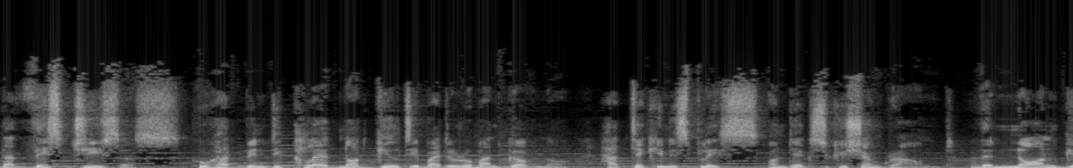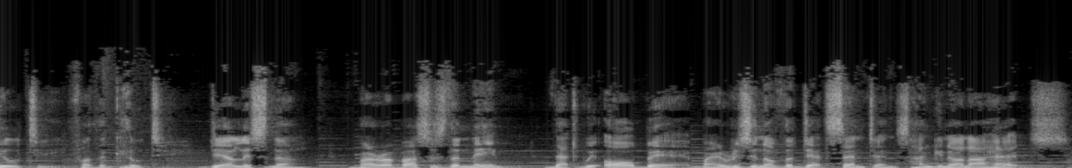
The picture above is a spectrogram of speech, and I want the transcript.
that this Jesus, who had been declared not guilty by the Roman governor, had taken his place on the execution ground. The non guilty for the guilty. Dear listener, Barabbas is the name that we all bear by reason of the death sentence hanging on our heads.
